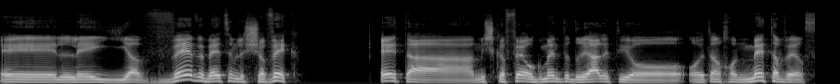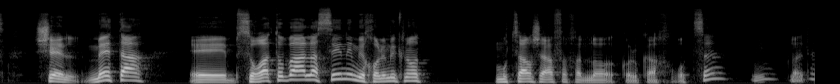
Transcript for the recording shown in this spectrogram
אה, לייבא ובעצם לשווק את המשקפי אוגמנטד ריאליטי, או, או יותר נכון מטאוורס של מטא. אה, בשורה טובה לסינים, יכולים לקנות מוצר שאף אחד לא כל כך רוצה, לא יודע,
